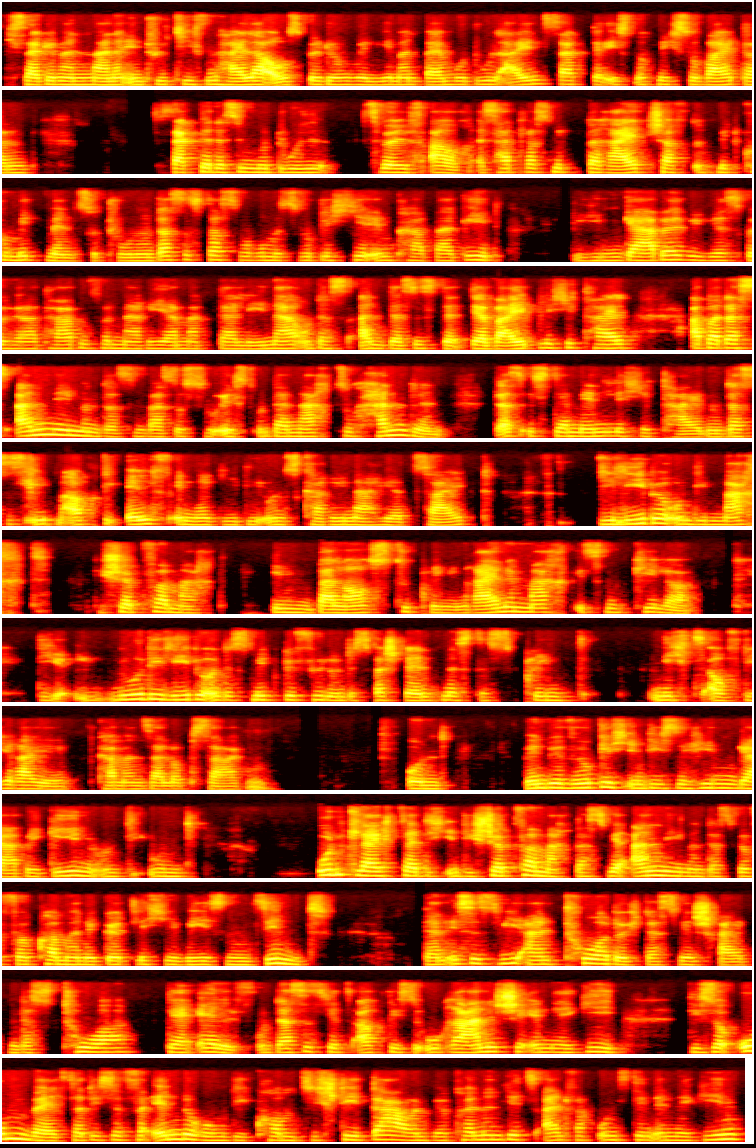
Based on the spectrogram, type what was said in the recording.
Ich sage immer in meiner intuitiven Heilerausbildung, wenn jemand bei Modul 1 sagt, der ist noch nicht so weit, dann sagt er das in Modul 12 auch. Es hat was mit Bereitschaft und mit Commitment zu tun. Und das ist das, worum es wirklich hier im Körper geht die Hingabe, wie wir es gehört haben von Maria Magdalena. Und das, das ist der, der weibliche Teil. Aber das Annehmen dessen, was es so ist und danach zu handeln, das ist der männliche Teil. Und das ist eben auch die Elfenergie, die uns Karina hier zeigt. Die Liebe und die Macht, die Schöpfermacht in Balance zu bringen. Reine Macht ist ein Killer. Die, nur die Liebe und das Mitgefühl und das Verständnis, das bringt nichts auf die Reihe, kann man salopp sagen. Und wenn wir wirklich in diese Hingabe gehen und, und, und gleichzeitig in die Schöpfermacht, dass wir annehmen, dass wir vollkommene göttliche Wesen sind, dann ist es wie ein Tor, durch das wir schreiten, das Tor der Elf. Und das ist jetzt auch diese uranische Energie, dieser Umwälzer, diese Veränderung, die kommt, sie steht da und wir können jetzt einfach uns den Energien,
